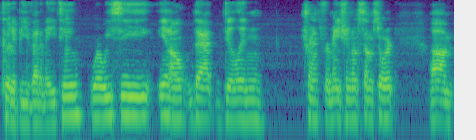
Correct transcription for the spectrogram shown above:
Could it be Venom 18, where we see you know that Dylan transformation of some sort. Um,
